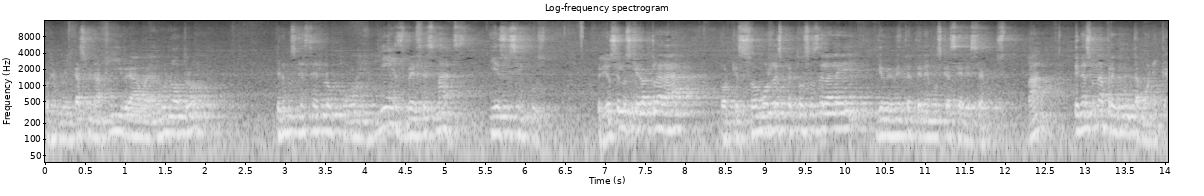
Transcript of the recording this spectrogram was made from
por ejemplo, en el caso de una fibra o en algún otro, tenemos que hacerlo por 10 veces más. Y eso es injusto. Pero yo se los quiero aclarar porque somos respetuosos de la ley y obviamente tenemos que hacer ese ajuste. ¿va? Tienes una pregunta, Mónica.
